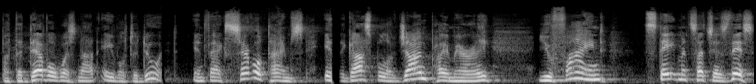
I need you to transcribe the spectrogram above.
But the devil was not able to do it. In fact, several times in the Gospel of John, primarily, you find statements such as this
